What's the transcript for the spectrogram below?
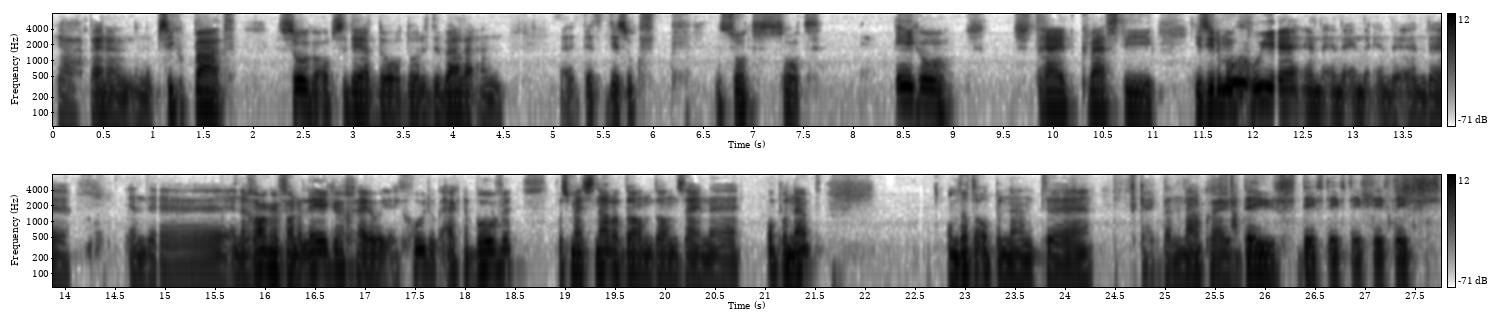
ja, bijna een, een psychopaat. Zo geobsedeerd door, door de duellen. En eh, dit, dit is ook een soort, soort ego-strijd kwestie. Je ziet hem ook groeien in, in, in, in, de, in, de, in, de, in de rangen van het leger. Hij, hij groeit ook echt naar boven. Volgens mij sneller dan, dan zijn eh, opponent. Omdat de opponent... eh, even kijken, ik ben de naam kwijt. Dave, Dave, Dave, Dave, Dave, Dave.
